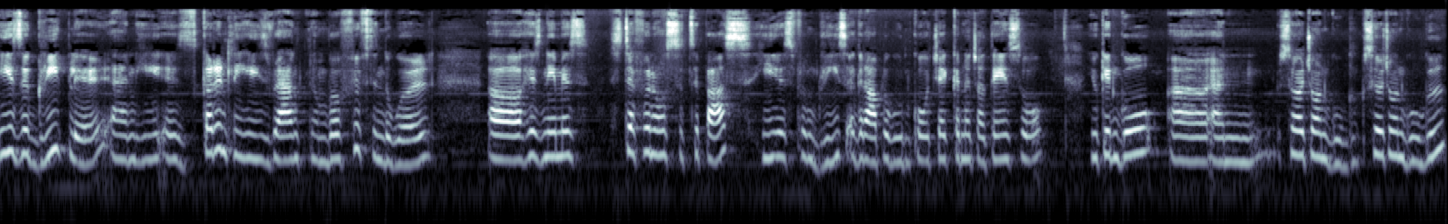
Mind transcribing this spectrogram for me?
He is a Greek player and he is currently he is rank number fifth in the world his name is Stefanos Tsitsipas he is from Greece अगर आप लोग उनको चेक करना चाहते हैं so you can go and search on Google search on Google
